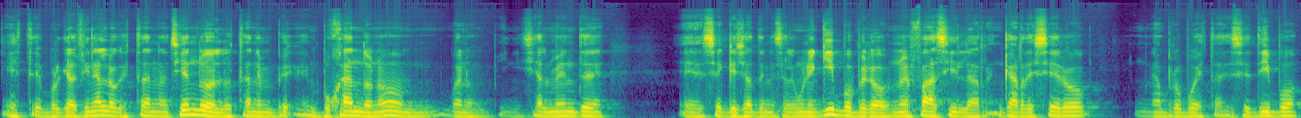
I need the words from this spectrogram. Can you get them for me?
este, porque al final lo que están haciendo lo están empujando, ¿no? Bueno, inicialmente eh, sé que ya tenés algún equipo, pero no es fácil arrancar de cero una propuesta de ese tipo.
